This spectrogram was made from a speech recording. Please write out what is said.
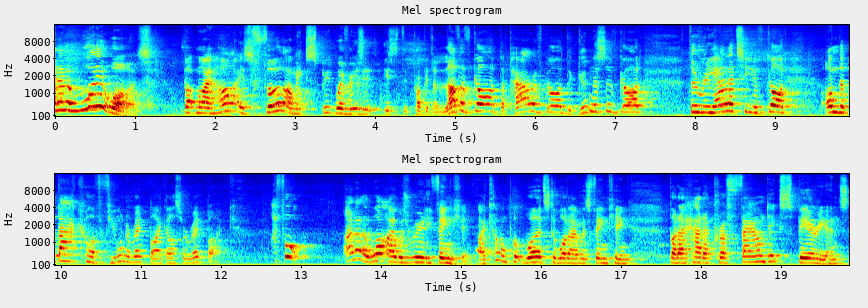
don't know what it was, but my heart is full. I'm exp- whether it is probably the love of God, the power of God, the goodness of God, the reality of God on the back of, if you want a red bike, ask for a red bike. I thought, I don't know what I was really thinking. I can't put words to what I was thinking, but I had a profound experience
